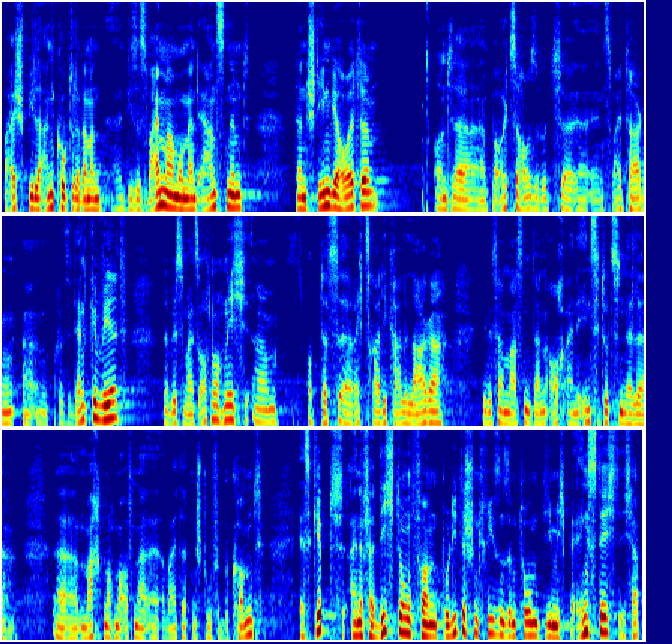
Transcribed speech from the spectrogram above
Beispiele anguckt oder wenn man äh, dieses Weimar-Moment ernst nimmt, dann stehen wir heute und äh, bei euch zu Hause wird äh, in zwei Tagen äh, ein Präsident gewählt. Da wissen wir jetzt auch noch nicht, ähm, ob das äh, rechtsradikale Lager gewissermaßen dann auch eine institutionelle äh, Macht nochmal auf einer erweiterten Stufe bekommt. Es gibt eine Verdichtung von politischen Krisensymptomen, die mich beängstigt. Ich habe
